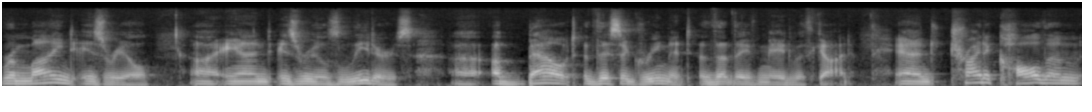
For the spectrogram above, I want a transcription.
remind Israel uh, and Israel's leaders uh, about this agreement that they've made with God and try to call them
